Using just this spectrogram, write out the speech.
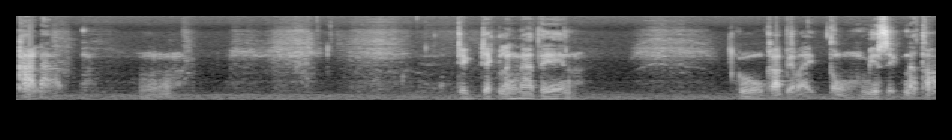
kalat. Hmm. Check-check lang natin kung copyright tong music na to.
